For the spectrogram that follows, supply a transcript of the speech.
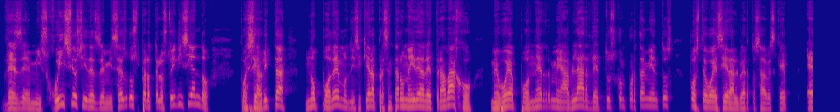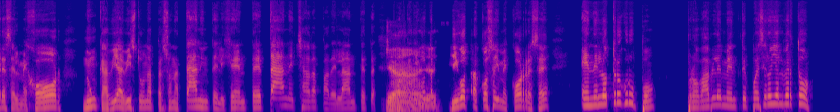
Desde mis juicios y desde mis sesgos, pero te lo estoy diciendo. Pues si ahorita no podemos ni siquiera presentar una idea de trabajo, me voy a ponerme a hablar de tus comportamientos, pues te voy a decir, Alberto, ¿sabes qué? Eres el mejor, nunca había visto una persona tan inteligente, tan echada para adelante, porque digo, Otra, cosa y me corres, ¿eh? En el otro grupo, probablemente puede decir, oye, Alberto,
